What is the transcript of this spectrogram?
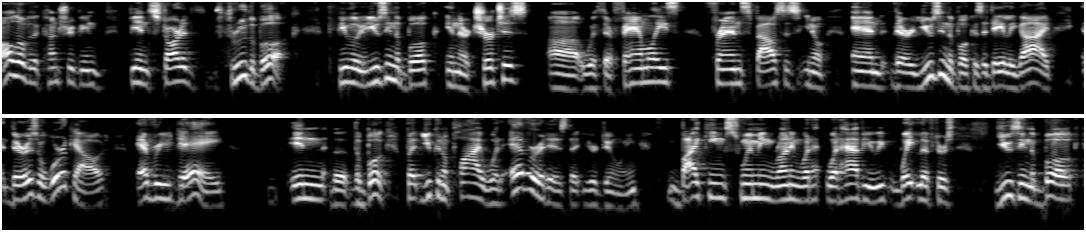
all over the country being being started through the book. People are using the book in their churches uh, with their families, friends, spouses, you know, and they're using the book as a daily guide. There is a workout every day in the, the book, but you can apply whatever it is that you're doing, biking, swimming, running, what, what have you, even weightlifters, using the book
